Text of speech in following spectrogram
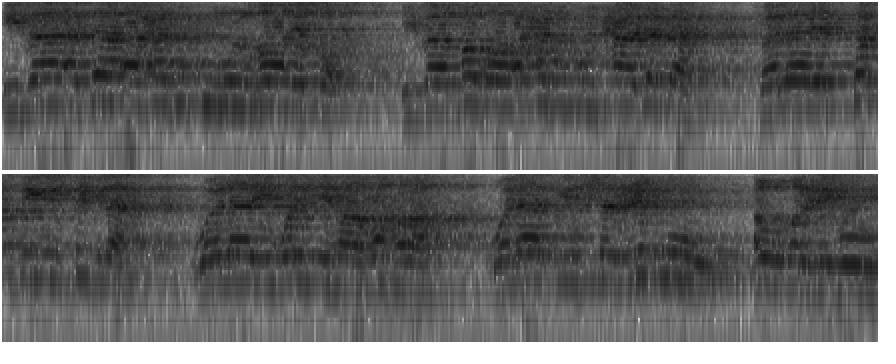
إذا أتى أحدكم الغائط إذا قضى أحدكم حاجته فلا يستقبل القبلة ولا يولها ظهره ولكن شرقوا أو غربوا.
